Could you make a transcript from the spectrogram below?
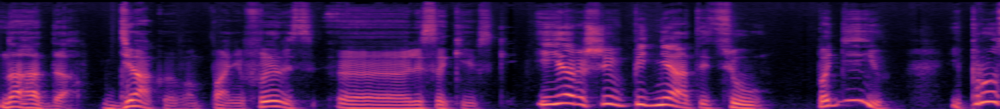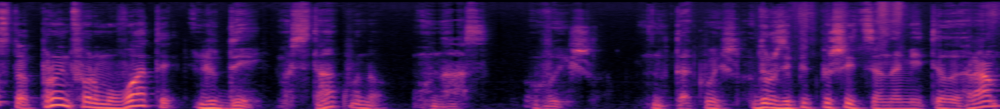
нагадав. Дякую вам, пані Фелікс е- Лісаківський. І я вирішив підняти цю подію і просто проінформувати людей. Ось так воно у нас вийшло. Ну так вийшло. Друзі, підпишіться на мій телеграм.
